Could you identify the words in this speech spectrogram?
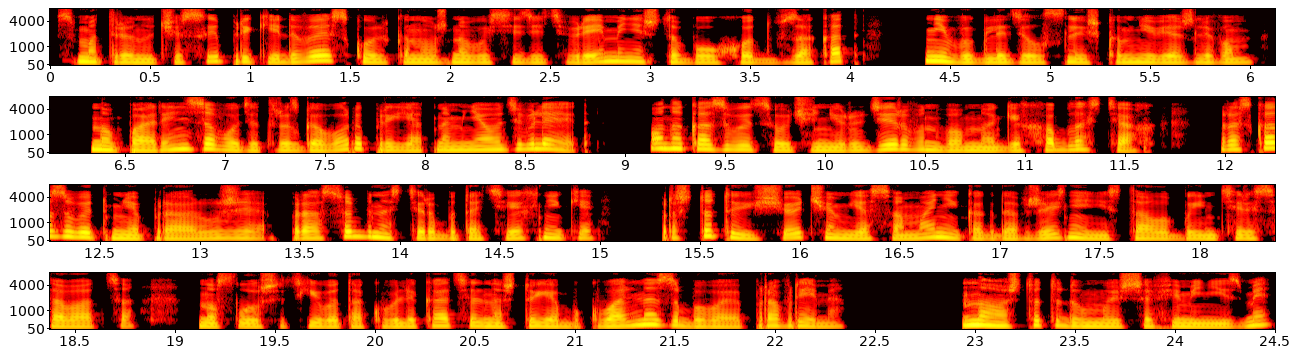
смотрю на часы, прикидывая, сколько нужно высидеть времени, чтобы уход в закат не выглядел слишком невежливым. Но парень заводит разговор и приятно меня удивляет. Он оказывается очень эрудирован во многих областях. Рассказывает мне про оружие, про особенности робототехники, про что-то еще, чем я сама никогда в жизни не стала бы интересоваться, но слушать его так увлекательно, что я буквально забываю про время. «Ну а что ты думаешь о феминизме?»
